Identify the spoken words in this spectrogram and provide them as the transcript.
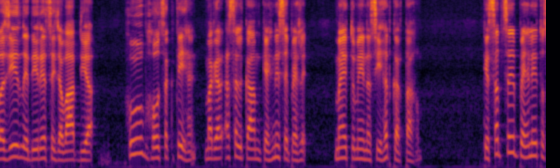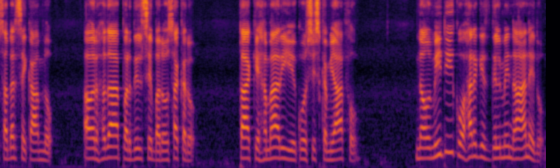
वज़ीर ने धीरे से जवाब दिया खूब हो सकती हैं, मगर असल काम कहने से पहले मैं तुम्हें नसीहत करता हूँ कि सबसे पहले तो सब्र से काम लो और खुदा पर दिल से भरोसा करो ताकि हमारी ये कोशिश कामयाब हो। नाउमीदी को हर किस दिल में ना आने दो,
